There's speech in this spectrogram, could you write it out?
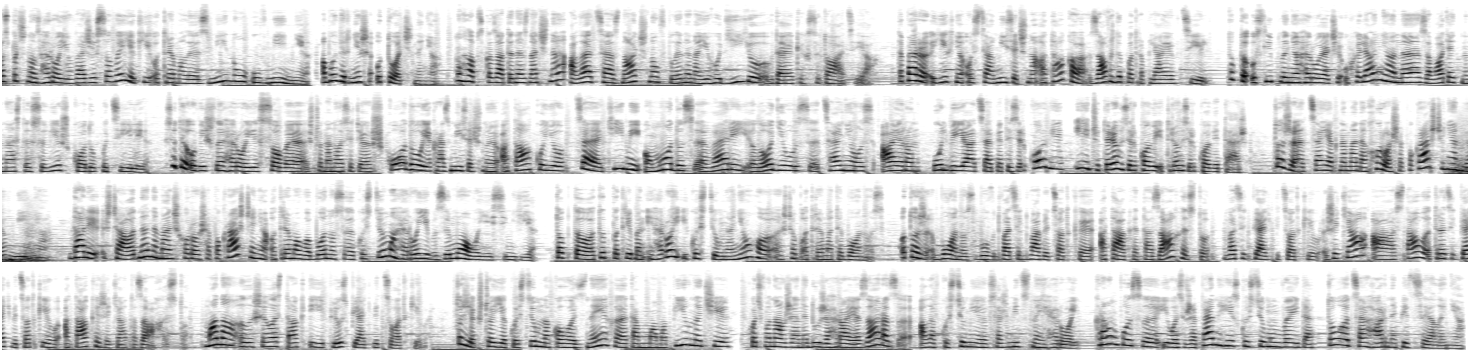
Розпочну з героїв вежі сови, які отримали зміну у вмінні, або вірніше уточнення. Могла б сказати незначне, але це значно вплине на його дію в деяких ситуаціях. Тепер їхня ось ця місячна атака завжди потрапляє в ціль. Тобто осліплення героя чи ухиляння не завадять нанести сові шкоду по цілі. Сюди увійшли герої сови, що наносять шкоду якраз місячною атакою. Це Тімій, Омодус, Верій, Елодіус, Ценіус, Айрон, Ульвія це п'ятизіркові, і чотирьохзіркові і трьохзіркові теж. Тож це, як на мене, хороше покращення для вміння. Далі ще одне не менш хороше покращення отримав бонус костюма героїв зимової сім'ї. Тобто тут потрібен і герой, і костюм на нього, щоб отримати бонус. Отож, бонус був 22% атаки та захисту, 25% життя, а став 35% атаки, життя та захисту. Мана лишилась так і плюс 5%. Тож, якщо є костюм на когось з них, е, там мама півночі, хоч вона вже не дуже грає зараз, але в костюмі все ж міцний герой. Крампус е, і ось вже Пенгі з костюмом вийде, то це гарне підсилення.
